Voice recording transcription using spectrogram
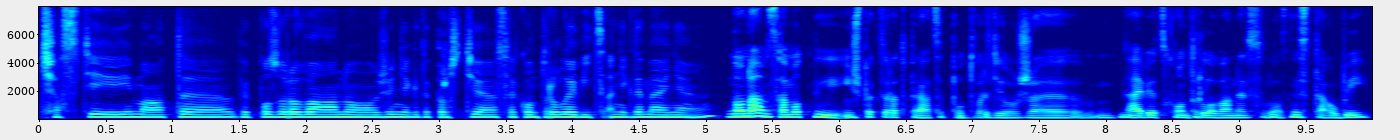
častěji? Máte vypozorováno, že někde prostě se kontroluje víc a někde méně? No nám samotný inšpektorát práce potvrdil, že najviac kontrolované sú vlastne stavby.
